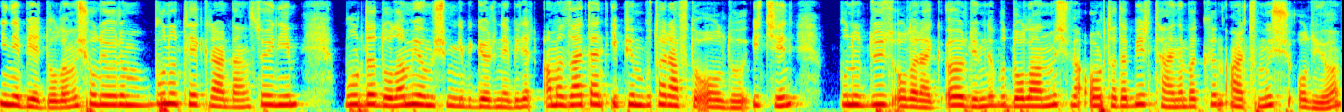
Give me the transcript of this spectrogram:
Yine bir dolamış oluyorum. Bunu tekrardan söyleyeyim. Burada dolamıyormuşum gibi görünebilir ama zaten ipim bu tarafta olduğu için bunu düz olarak ördüğümde bu dolanmış ve ortada bir tane bakın artmış oluyor.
